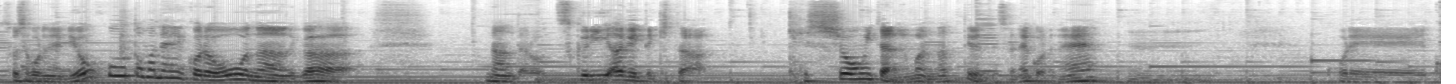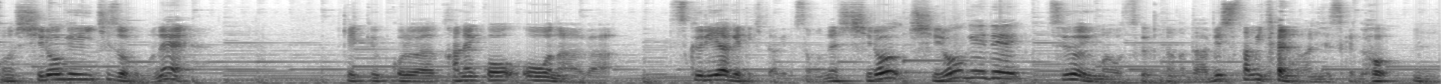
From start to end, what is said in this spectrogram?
うん、そしてこれね両方ともねこれオーナーがなんだろう作り上げてきた結晶みたいな馬になってるんですよねこれね、うん、これこの白毛一族もね結局これは金子オーナーが作り上げてきたわけですもんね。白白毛で強い馬を作るなんかダビスタみたいな感じですけど、うん、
